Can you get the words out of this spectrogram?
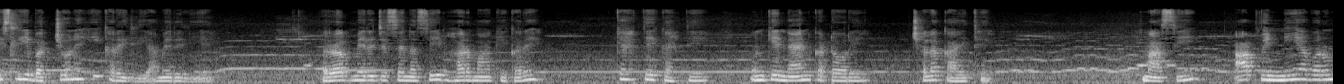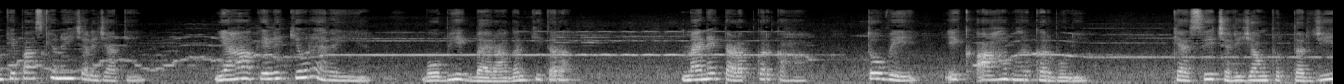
इसलिए बच्चों ने ही खरीद लिया मेरे लिए। रब मेरे जैसे नसीब हर माँ की करे। कहते कहते उनके नैन कटोरे छलक आए थे। मासी, आप विन्नी या वरुण के पास क्यों नहीं चली जाती? यहाँ अकेले क्यों रह रही हैं? वो भी एक बैरागन की तरह। मैंने तड़प कर कहा तो वे एक आह भर कर बोली, कैसे चली जाऊँ पुत्र जी?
